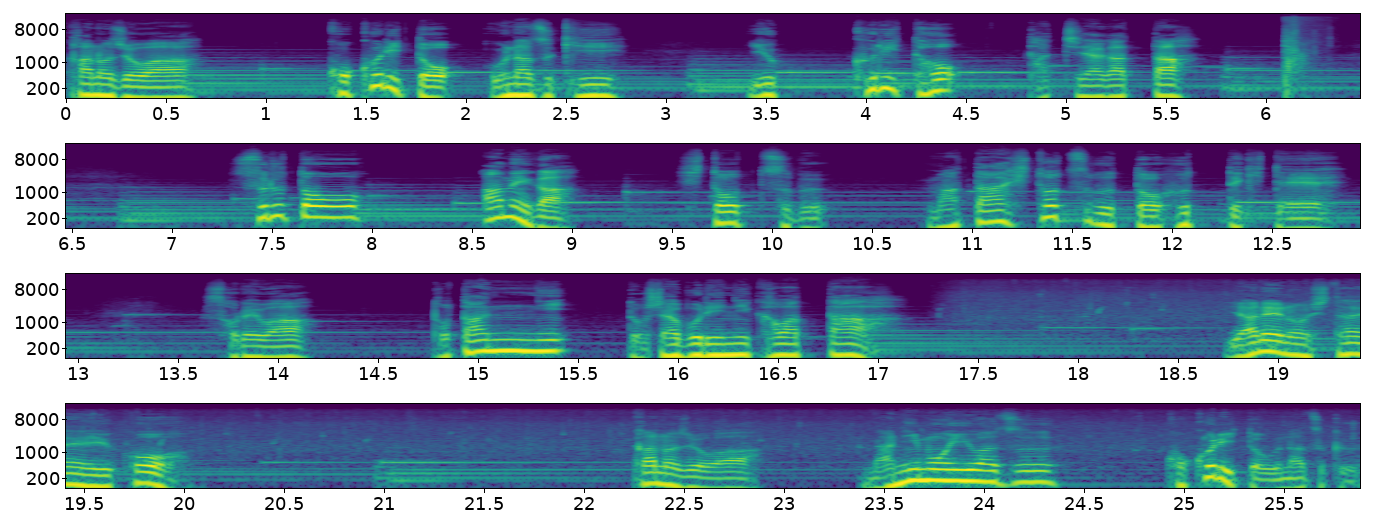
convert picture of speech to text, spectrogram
彼女はこくりとうなずきくりと立ち上がった。すると雨が一粒また一粒と降ってきてそれは途端に土砂降りに変わった。屋根の下へ行こう。彼女は何も言わずこくりとうなずく。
